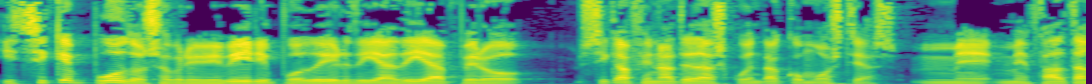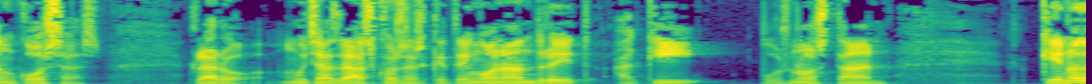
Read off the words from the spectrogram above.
y sí que puedo sobrevivir y puedo ir día a día, pero sí que al final te das cuenta como, hostias, me, me faltan cosas. Claro, muchas de las cosas que tengo en Android aquí, pues no están. Que no,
